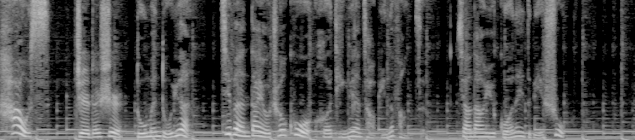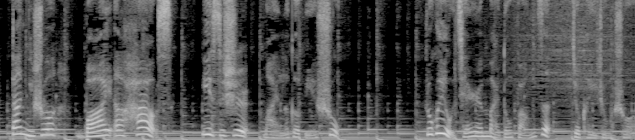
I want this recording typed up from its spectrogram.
？house 指的是独门独院，基本带有车库和庭院草坪的房子，相当于国内的别墅。当你说 buy a house，意思是买了个别墅。如果有钱人买栋房子，就可以这么说。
